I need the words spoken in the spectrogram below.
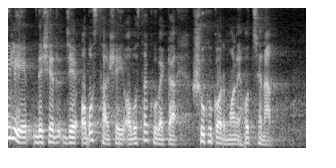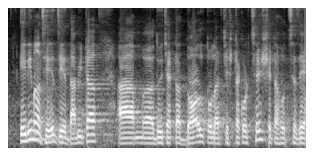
মিলিয়ে দেশের যে অবস্থা, সেই অবস্থা খুব একটা সুখকর মনে হচ্ছে না। এরই মাঝে যে দাবিটা দুই চারটা দল তোলার চেষ্টা করছে সেটা হচ্ছে যে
